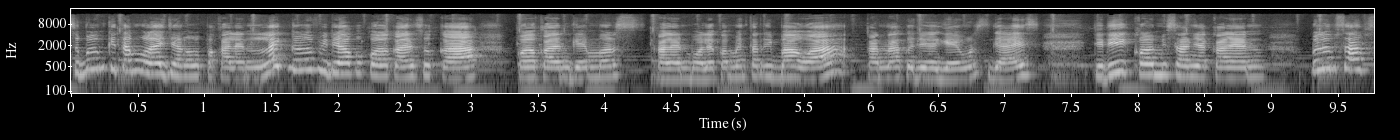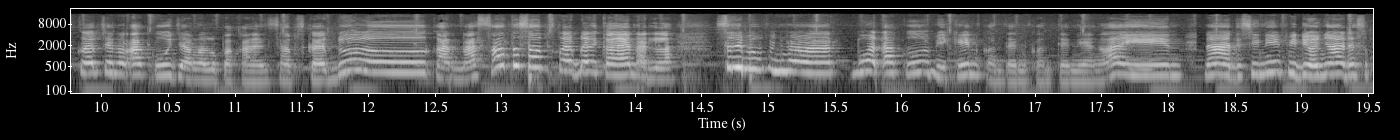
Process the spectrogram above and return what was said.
sebelum kita mulai jangan lupa kalian like dulu video aku kalau kalian suka. Kalau kalian gamers kalian boleh komentar di bawah karena aku juga gamers guys. Jadi kalau misalnya kalian belum subscribe channel aku jangan lupa kalian subscribe dulu. Karena satu subscribe dari kalian adalah seribu penyemangat buat aku bikin konten-konten yang lain. Nah di sini videonya ada 10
